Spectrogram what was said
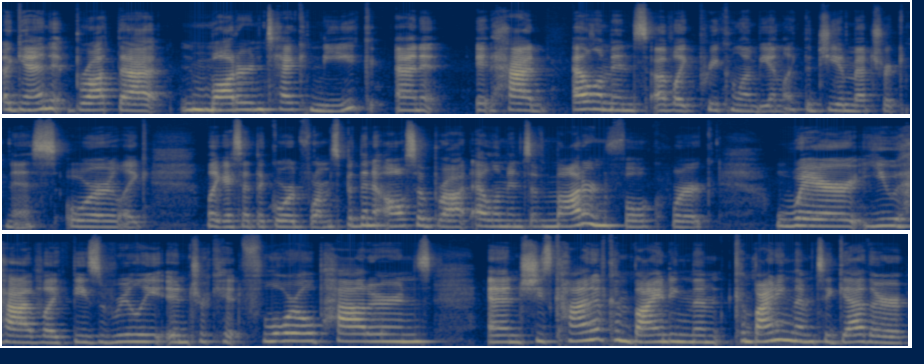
again it brought that modern technique and it it had elements of like pre-columbian like the geometricness or like like i said the gourd forms. But then it also brought elements of modern folk work where you have like these really intricate floral patterns and she's kind of combining them combining them together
